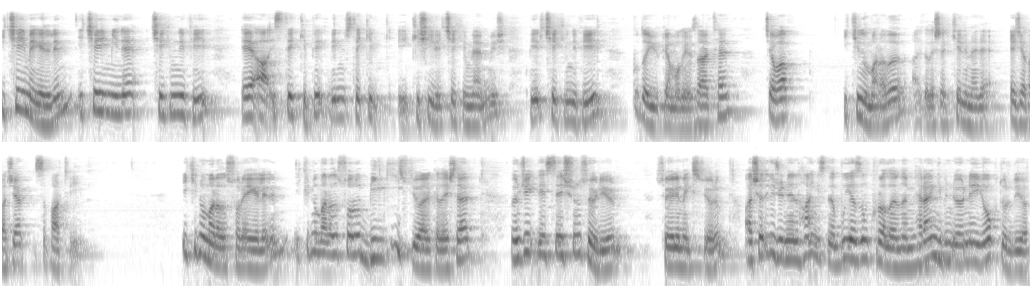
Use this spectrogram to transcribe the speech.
İçeğime gelelim. İçeğim yine çekimli fiil. EA istek kipi birinci tekil kişiyle çekimlenmiş bir çekimli fiil. Bu da yüklem oluyor zaten. Cevap 2 numaralı arkadaşlar kelimede ece kaçak sıfat fiil. 2 numaralı soruya gelelim. 2 numaralı soru bilgi istiyor arkadaşlar. Öncelikle size şunu söylüyorum. Söylemek istiyorum. Aşağıdaki cümlenin hangisinde bu yazım kurallarının herhangi bir örneği yoktur diyor.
